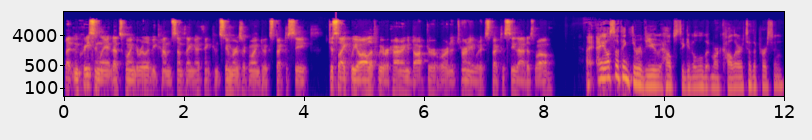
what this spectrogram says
But increasingly, that's going to really become something I think consumers are going to expect to see just like we all, if we were hiring a doctor or an attorney, would expect to see that as well. I, also think the review helps to give a little bit more color to the person.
